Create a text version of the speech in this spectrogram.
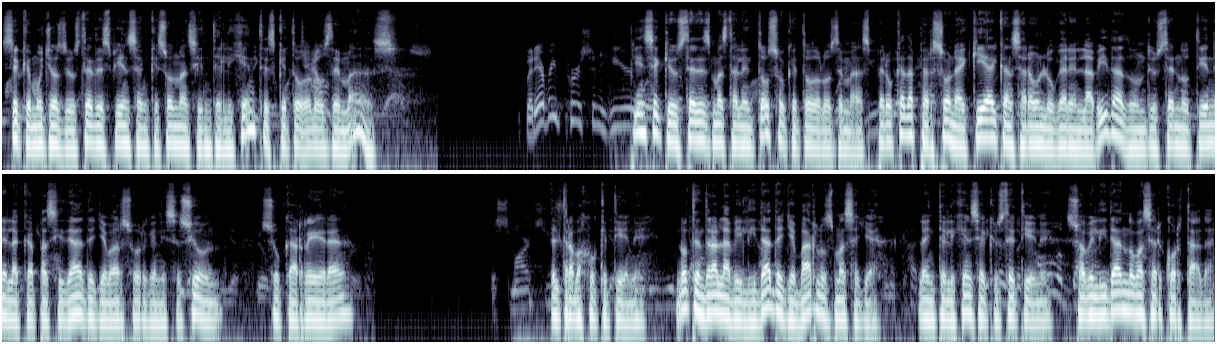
Sé que muchos de ustedes piensan que son más inteligentes que todos los demás. Piense que usted es más talentoso que todos los demás, pero cada persona aquí alcanzará un lugar en la vida donde usted no tiene la capacidad de llevar su organización, su carrera, el trabajo que tiene. No tendrá la habilidad de llevarlos más allá. La inteligencia que usted tiene, su habilidad no va a ser cortada,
